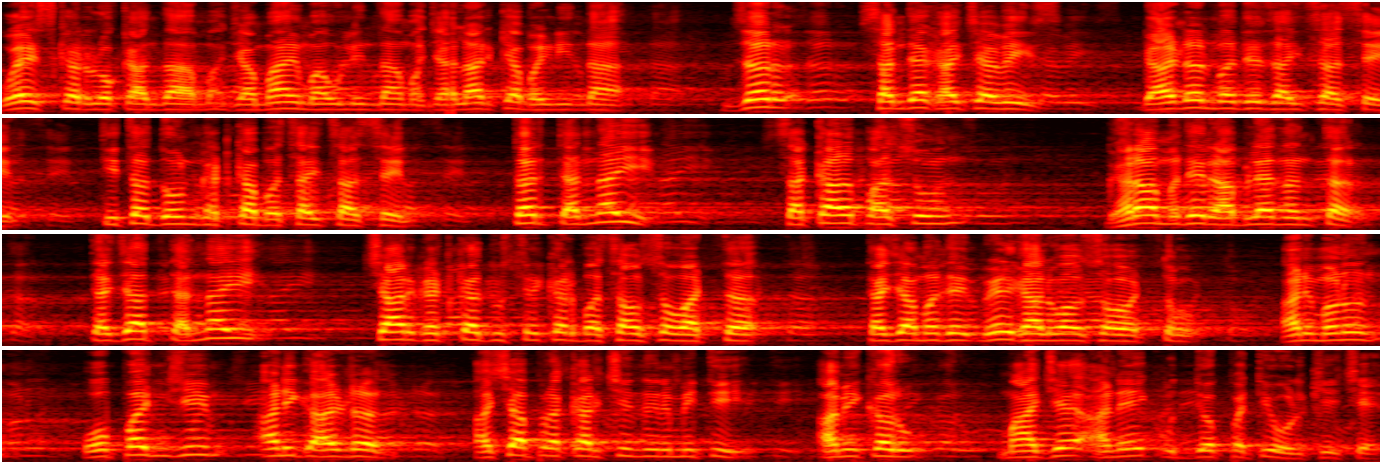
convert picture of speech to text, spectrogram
वयस्कर लोकांना माझ्या माय माऊलींना माझ्या लाडक्या बहिणींना जर संध्याकाळच्या वेळेस गार्डनमध्ये जायचं असेल तिथं दोन घटका बसायचा असेल तर त्यांनाही सकाळपासून घरामध्ये राबल्यानंतर त्याच्यात त्यांनाही चार घटका दुसरीकडे बसावंसं वाटतं त्याच्यामध्ये वेळ घालवावसा वाटतो. आणि म्हणून ओपन जिम आणि गार्डन अशा प्रकारची निर्मिती आम्ही करू. माझे अनेक उद्योगपती ओळखीचे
